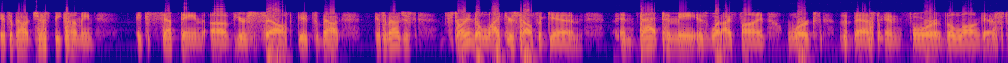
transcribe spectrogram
It's about just becoming accepting of yourself. It's about it's about just starting to like yourself again. And that to me is what I find works the best and for the longest.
